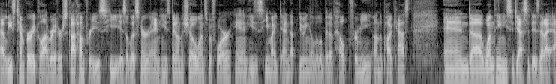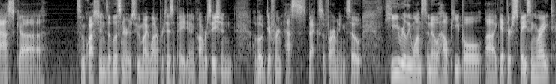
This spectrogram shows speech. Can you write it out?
at least temporary collaborator, Scott Humphreys. He is a listener and he's been on the show once before, and he's he might end up doing a little bit of help for me on the podcast. And uh, one thing he suggested is that I ask uh, some questions of listeners who might want to participate in a conversation about different aspects of farming. So he really wants to know how people uh, get their spacing right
